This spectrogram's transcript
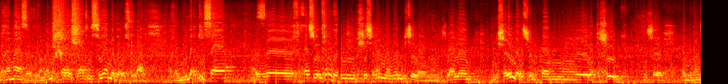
ברמה הזאת, גם לא מדבר על פרט מסוים בדרך כלל, אבל מאידך גיסא אז לפחות שיהיו כן כפי שהם לעמוד בשבילם, הם בכלל הם שואלים באיזשהו מקום לתכלית, כמו שבמובן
